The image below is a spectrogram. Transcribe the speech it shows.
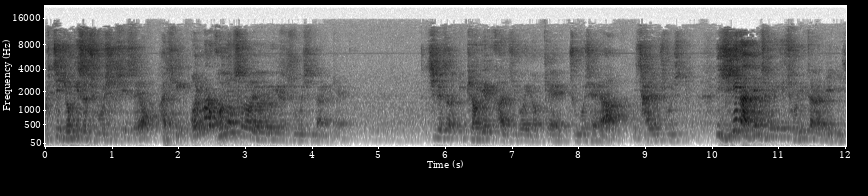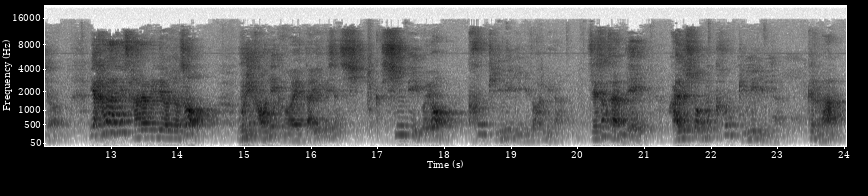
어찌 여기서 주무실 수 있어요? 아직 얼마나 곤욕스러워요. 여기서 주무신다는 게. 집에서 이 벽에 가지고 이렇게 주무셔야 잘 주무실 이해가 안 되면 참 이렇게 졸립다는 얘기죠. 이게 하나님이 사람이 되어져서 우리 가운데 거하였다. 이것은 시- 신비이고요. 큰 비밀이기도 합니다. 세상 사람들이 알 수 없는 큰 비밀입니다. 그러나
